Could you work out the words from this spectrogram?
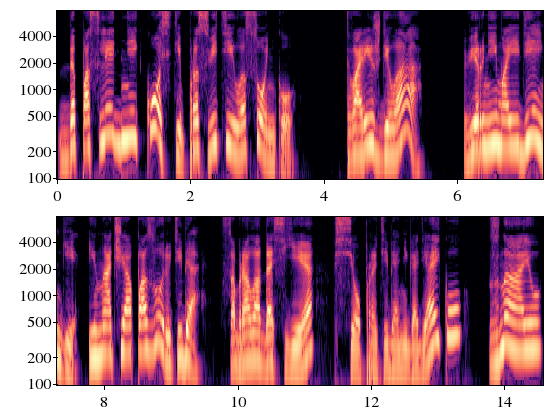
До последней кости просветила Соньку. Творишь дела? Верни мои деньги, иначе опозорю тебя. Собрала досье, все про тебя, негодяйку, знаю».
